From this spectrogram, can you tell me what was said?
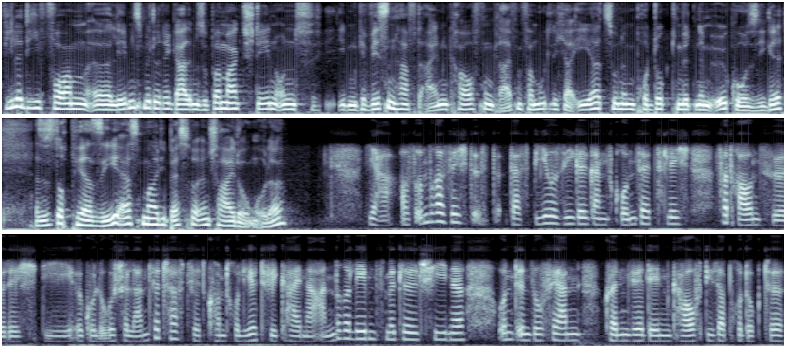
Viele, die vorm äh, Lebensmittelregal im Supermarkt stehen und eben gewissenhaft einkaufen, greifen vermutlich ja eher zu einem Produkt mit einem Ökosiegel. Also es ist doch per se erstmal die bessere Entscheidung, oder? Ja, aus unserer Sicht ist das Biosiegel ganz grundsätzlich vertrauenswürdig. Die ökologische Landwirtschaft wird kontrolliert wie keine andere Lebensmittelschiene und insofern können wir den Kauf dieser Produkte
